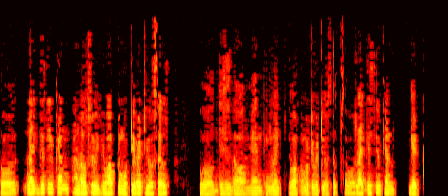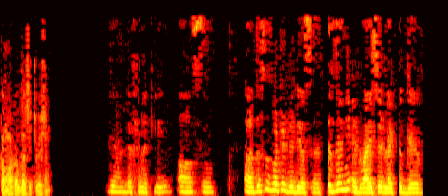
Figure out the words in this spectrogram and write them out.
So like this you can and also you have to motivate yourself. So this is the main thing like you have to motivate yourself. So like this you can get come out of the situation. Yeah, definitely. Uh, so uh, this is what you did yourself. Is there any advice you'd like to give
